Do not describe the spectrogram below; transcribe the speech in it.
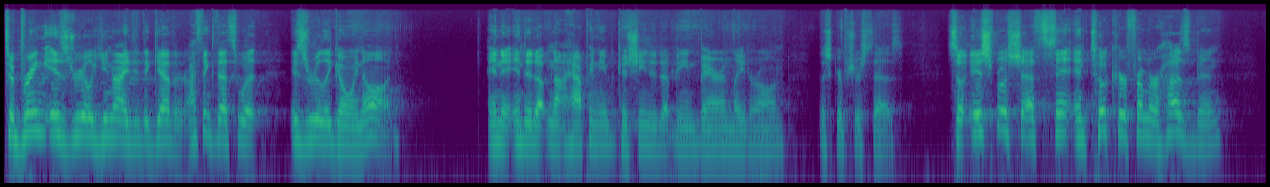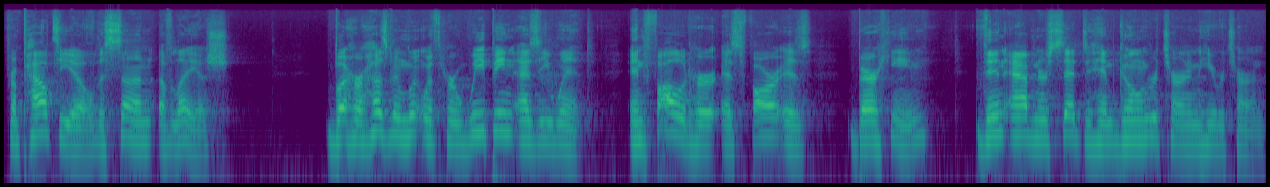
to bring Israel united together. I think that's what is really going on. And it ended up not happening because she ended up being barren later on, the scripture says. So Ishbosheth sent and took her from her husband, from Paltiel, the son of Laish. But her husband went with her, weeping as he went, and followed her as far as Bahurim. Then Abner said to him, Go and return, and he returned.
